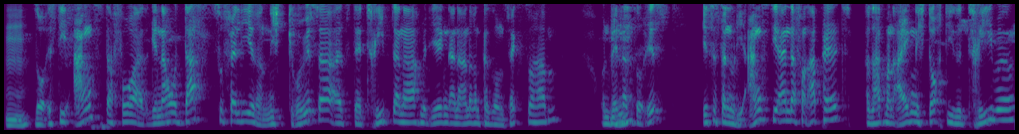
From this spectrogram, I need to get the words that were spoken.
Mhm. So, ist die Angst davor, genau das zu verlieren, nicht größer als der Trieb danach, mit irgendeiner anderen Person Sex zu haben? Und wenn das so ist, ist es dann nur die Angst, die einen davon abhält? Also hat man eigentlich doch diese Triebe,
